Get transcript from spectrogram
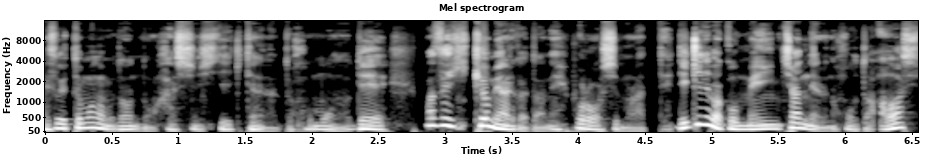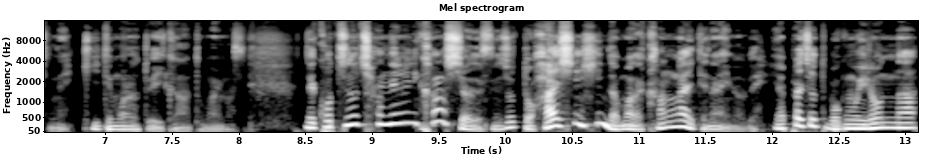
そういったものもどんどん発信していきたいなと思うので、まあ、ぜひ興味ある方はね、フォローしてもらって、できればこうメインチャンネルの方と合わせてね、聞いてもらうといいかなと思います。で、こっちのチャンネルに関してはですね、ちょっと配信頻度はまだ考えてないので、やっぱりちょっと僕もいろんな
